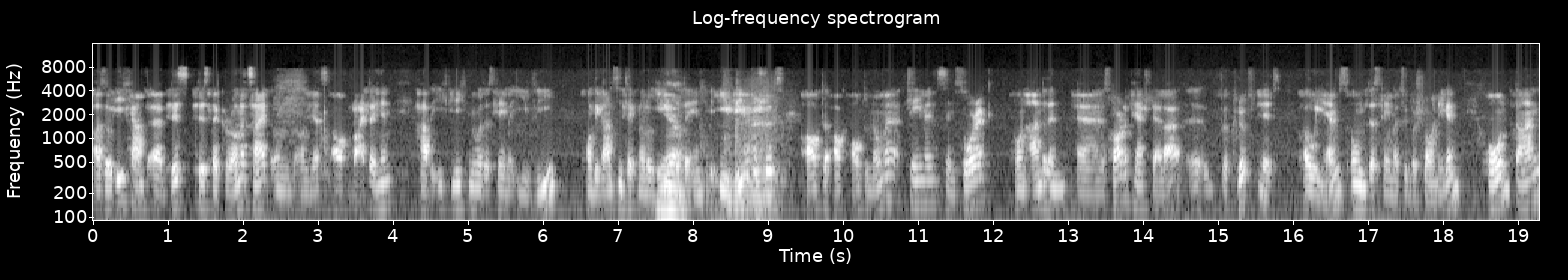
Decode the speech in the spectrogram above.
Also ich habe äh, bis, bis der Corona-Zeit und, und jetzt auch weiterhin habe ich nicht nur das Thema EV und die ganzen Technologien yeah. der EV unterstützt, auch, auch autonome Themen, Sensorik von anderen äh, Startup-Hersteller äh, verknüpft mit OEMs, um das Thema zu beschleunigen und dann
